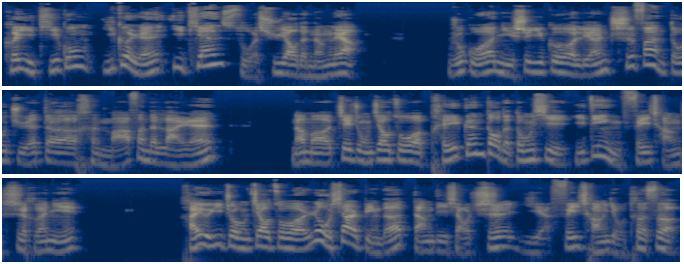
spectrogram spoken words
可以提供一个人一天所需要的能量。如果你是一个连吃饭都觉得很麻烦的懒人，那么这种叫做培根豆的东西一定非常适合你。还有一种叫做肉馅饼的当地小吃也非常有特色，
